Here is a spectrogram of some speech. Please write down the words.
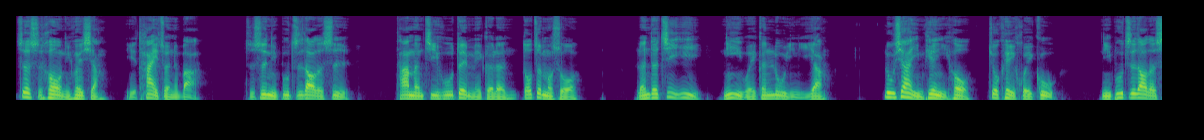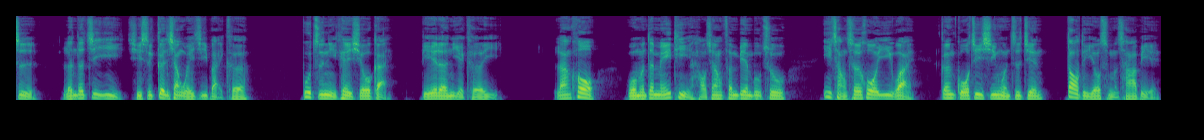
这时候你会想，也太准了吧？只是你不知道的是。他们几乎对每个人都这么说。人的记忆，你以为跟录影一样，录下影片以后就可以回顾。你不知道的是，人的记忆其实更像维基百科，不止你可以修改，别人也可以。然后，我们的媒体好像分辨不出一场车祸意外跟国际新闻之间到底有什么差别。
